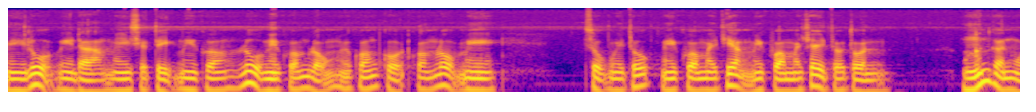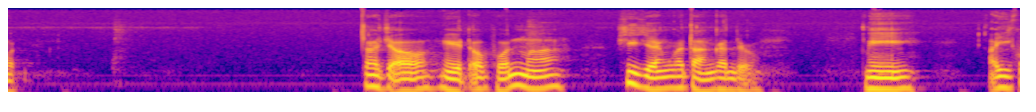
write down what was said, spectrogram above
มีรูปมีดามมีสติ มีความรู้มีความหลง มีความโกรธความโลภมีสุขมีทุกข์มีความไม่เที่ยง มีความไม่ใช่ตัวตน เหมือนกันหมด ถ้าจะเอาเหตุเอาผลมาขี้แยงก็ต่างกันอยู่ มีไอโก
